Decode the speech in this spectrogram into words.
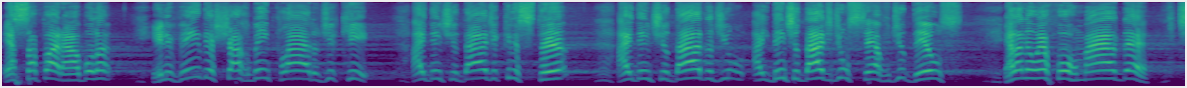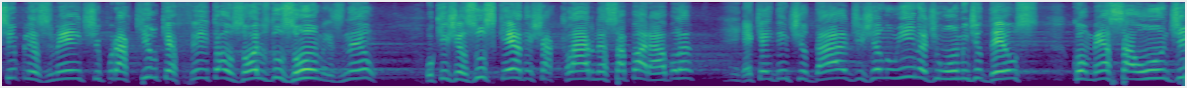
essa parábola, ele vem deixar bem claro de que a identidade cristã, a identidade de um, a identidade de um servo de Deus, ela não é formada simplesmente por aquilo que é feito aos olhos dos homens, não. O que Jesus quer deixar claro nessa parábola é que a identidade genuína de um homem de Deus começa onde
